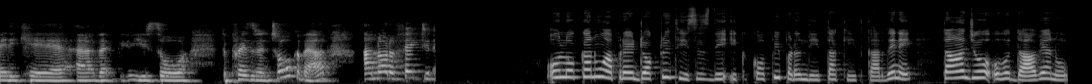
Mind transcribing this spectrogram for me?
Medicare, uh, that you saw the President talk about, are not effective. ਉਹ ਲੋਕਾਂ ਨੂੰ ਆਪਣੇ ਡਾਕਟਰੀ ਥੀਸਿਸ ਦੀ ਇੱਕ ਕਾਪੀ ਪੜ੍ਹਨ ਦੀ ਤਾਕੀਦ ਕਰਦੇ ਨੇ ਤਾਂ ਜੋ ਉਹ ਦਾਅਵਿਆਂ ਨੂੰ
